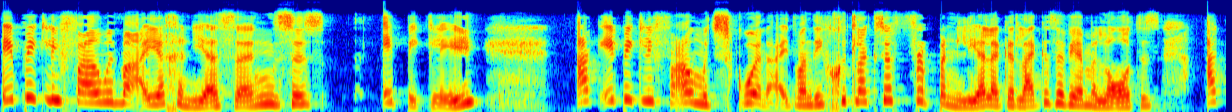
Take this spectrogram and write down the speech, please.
epically fail met my eie genesing, soos epically. Ek epically fail met skoonheid want die goed lyk so flippin lelik. Dit lyk asof jy malaat is. Ek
